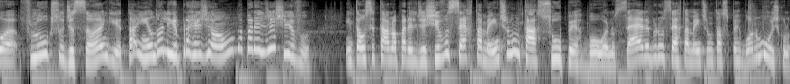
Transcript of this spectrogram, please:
uh, fluxo de sangue tá indo ali para a região do aparelho digestivo. Então, se tá no aparelho digestivo, certamente não tá super boa no cérebro, certamente não tá super boa no músculo.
